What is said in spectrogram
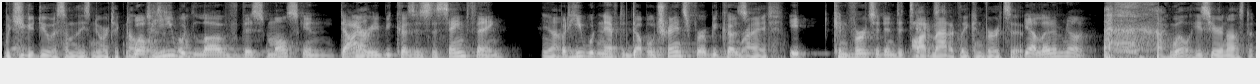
which you could do with some of these newer technologies. Well, he well. would love this Moleskine diary because it's the same thing, yeah, but he wouldn't have to double transfer because Right. it converts it into text. automatically converts it. Yeah, let him know. I will. He's here in Austin.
